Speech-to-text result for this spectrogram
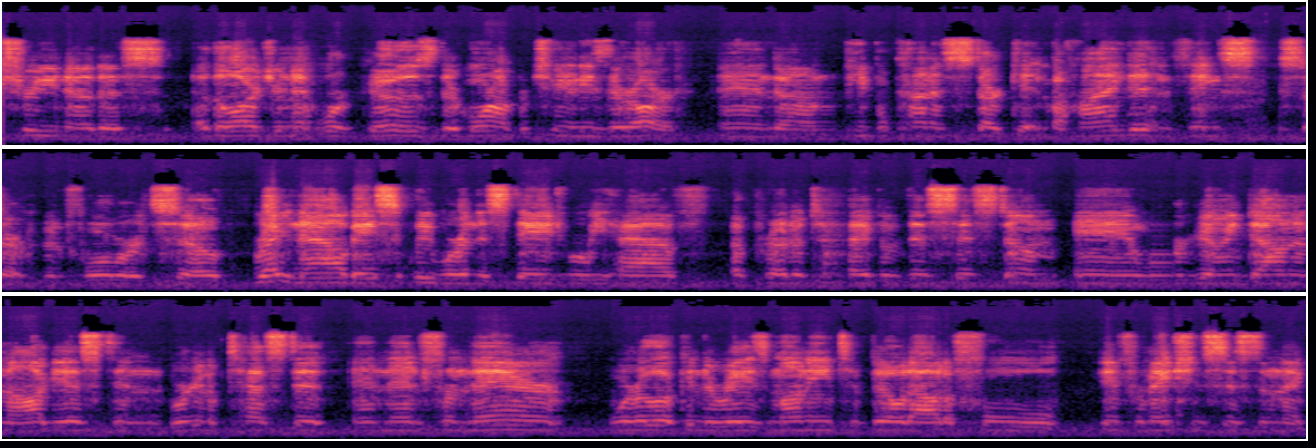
sure you know this the larger network goes the more opportunities there are. And um, people kind of start getting behind it and things start moving forward. So right now basically we're in the stage where we have a prototype of this system and we're going down in august and we're going to test it. And then from there we're looking to raise money to build out a full information system that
